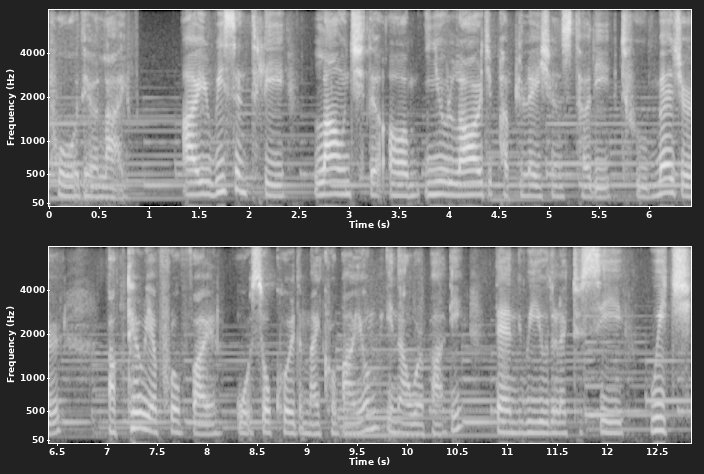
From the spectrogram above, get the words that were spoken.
for their life. I recently launched a new large population study to measure bacteria profile or so-called microbiome in our body. Then we would like to see which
